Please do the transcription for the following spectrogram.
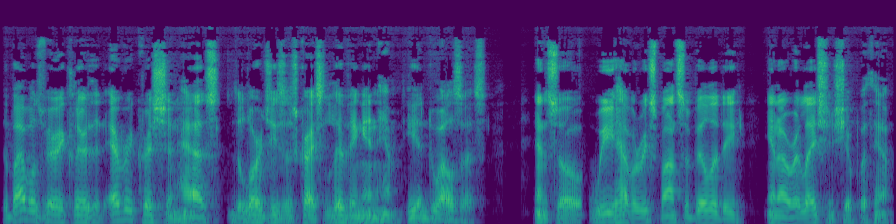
The Bible is very clear that every Christian has the Lord Jesus Christ living in him. He indwells us. And so we have a responsibility in our relationship with him.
